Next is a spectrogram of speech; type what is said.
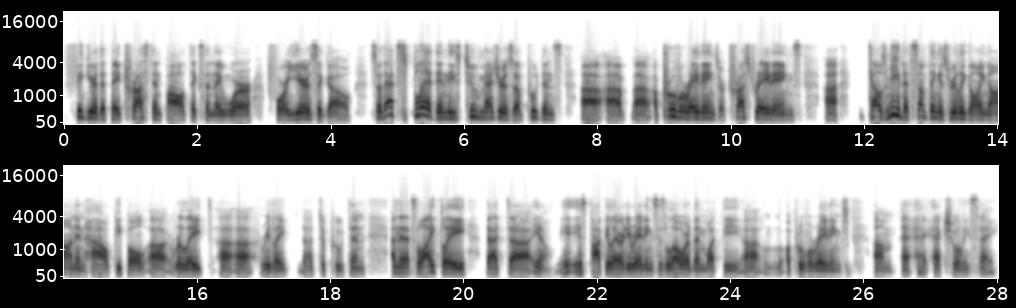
figure that they trust in politics than they were four years ago. So that split in these two measures of Putin's uh, uh, uh, approval ratings or trust ratings uh, tells me that something is really going on in how people uh, relate uh, uh, relate uh, to Putin, and that it's likely that uh, you know his popularity ratings is lower than what the approval ratings um, a- actually say.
